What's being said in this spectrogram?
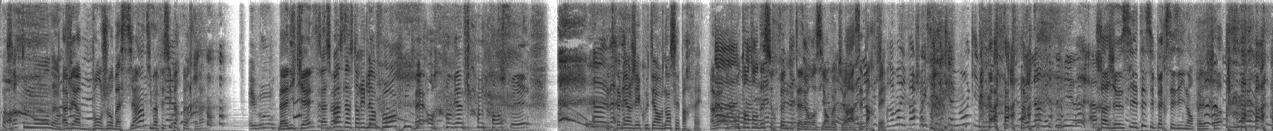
Bonsoir tout le monde. Ah bien, bonjour Bastien, tu m'as fait super peur, ça va Et vous Bah nickel, Ça se passe la story de l'info Mais on, on vient de commencer C'est très bien, j'ai écouté en venant, c'est parfait. ah, mais on- on t'entendait sur Fun tout à l'heure aussi en voiture, ah c'est parfait J'ai vraiment eu peur, je croyais que c'était Clément qui me Mais non, mais sérieux. Ah, j'ai aussi été super saisi, n'empêche. hein.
